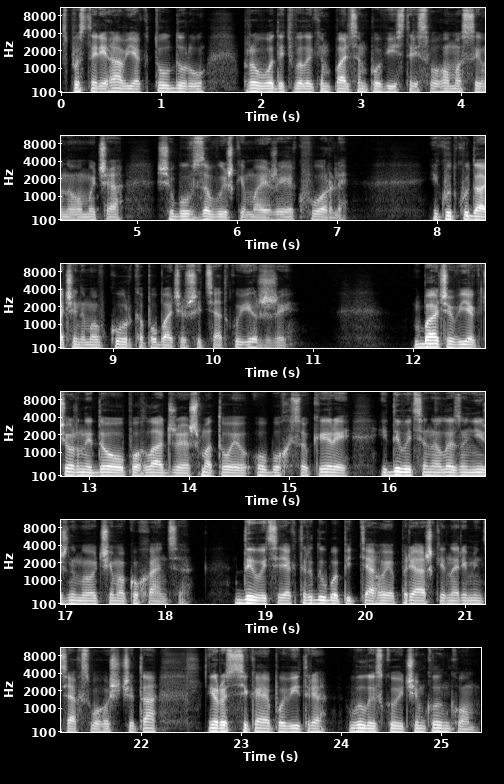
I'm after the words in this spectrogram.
Спостерігав, як Тулдуру проводить великим пальцем по вістрі свого масивного меча, що був завишки майже як форлі, і куткудачі, немов курка, побачивши цятку іржи. Бачив, як чорний доу погладжує шматою обох сокири і дивиться на лезо ніжними очима коханця. Дивиться, як тридуба підтягує пряжки на рімінцях свого щита і розсікає повітря вилискуючим клинком.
